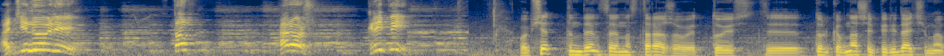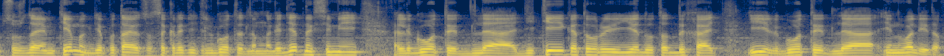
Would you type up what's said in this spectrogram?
Оттянули! Стоп! Хорош! Крепи! Вообще тенденция настораживает. То есть э, только в нашей передаче мы обсуждаем темы, где пытаются сократить льготы для многодетных семей, льготы для детей, которые едут отдыхать, и льготы для инвалидов.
